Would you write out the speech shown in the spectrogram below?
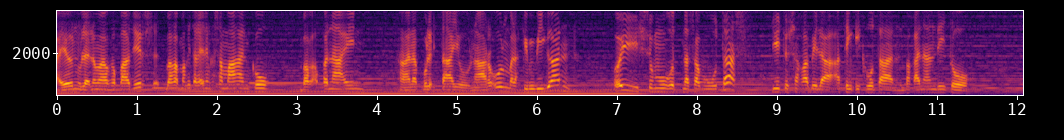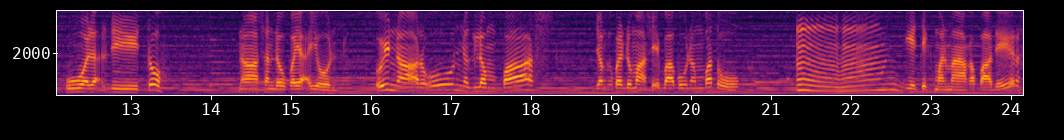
Ayun, wala na mga kapaders. At baka makita kayo ng kasamahan ko. Baka panain. Hanap ulit tayo. Naroon, malaking bigan. Uy, sumuot na sa butas. Dito sa kabila, ating ikutan. Baka nandito. Wala dito. Nasaan daw kaya ayon? Uy, naroon, naglampas. Diyan ka pala duma sa ibabaw ng bato. Mhm, gitik man mga kapaders.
